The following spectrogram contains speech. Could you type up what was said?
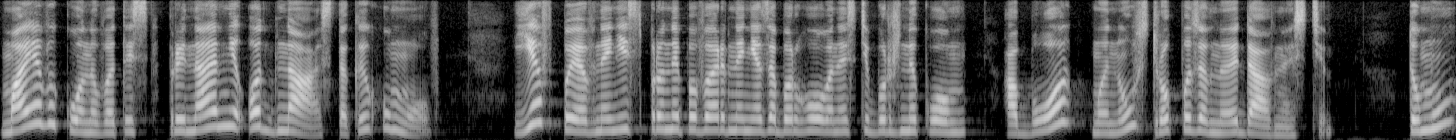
має виконуватись принаймні одна з таких умов. Є впевненість про неповернення заборгованості боржником або минув строк позовної давності. Тому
